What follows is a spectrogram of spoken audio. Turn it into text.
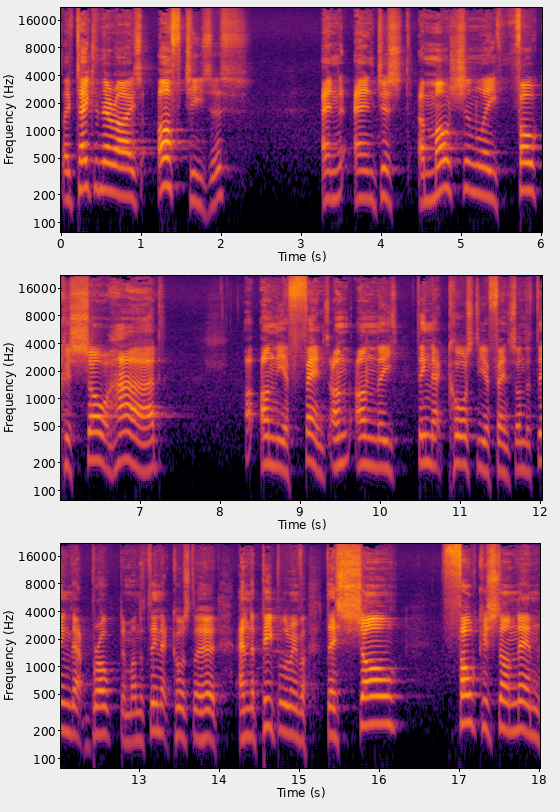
they've taken their eyes off Jesus and, and just emotionally focused so hard on the offense, on, on the thing that caused the offense, on the thing that broke them, on the thing that caused the hurt, and the people who are involved. They're so focused on them.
